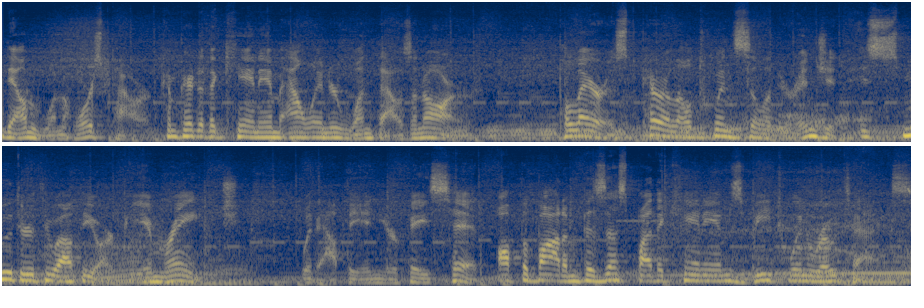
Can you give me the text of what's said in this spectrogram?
down 1 horsepower compared to the Can-Am Outlander 1000R. Polaris parallel twin-cylinder engine is smoother throughout the RPM range, without the in-your-face hit off the bottom possessed by the Can-Am's V-twin Rotax.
